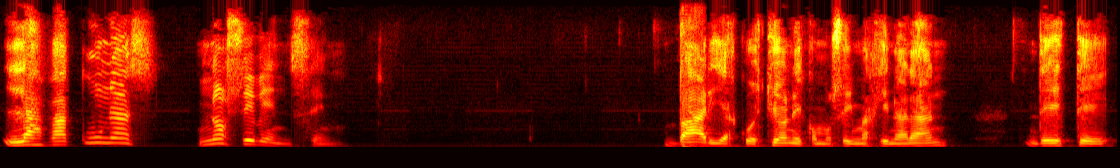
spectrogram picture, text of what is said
las vacunas no se vencen. Varias cuestiones, como se imaginarán, de este,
